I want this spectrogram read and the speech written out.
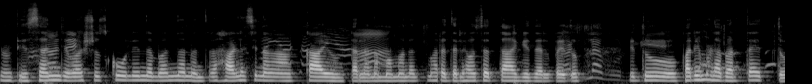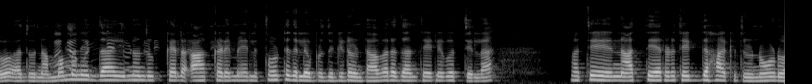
ನೋಡಿ ಸಂಜೆ ವರ್ಷ ಸ್ಕೂಲಿಂದ ಬಂದ ನಂತರ ಹಳಸಿನ ಕಾಯಿ ಉಂಟಲ್ಲ ನಮ್ಮ ಮನ ಮರದಲ್ಲಿ ಹೊಸತ್ತಾಗಿದೆ ಅಲ್ವ ಇದು? ಇದು ಪರಿಮಳ ಬರ್ತಾ ಇತ್ತು ಅದು ನಮ್ಮ ಮನೆಯಿಂದ ಇನ್ನೊಂದು ಕೆಲ ಆ ಕಡೆ ಮೇಲೆ ತೋಟದಲ್ಲಿ ಒಬ್ಬರದ್ದು ಗಿಡ ಉಂಟು ಅವರದ್ದು ಅಂತ ಹೇಳಿ ಗೊತ್ತಿಲ್ಲ. ಮತ್ತೆ ಅತ್ತೆ ಎರಡು ತೆಗೆದು ಹಾಕಿದ್ರು ನೋಡುವ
